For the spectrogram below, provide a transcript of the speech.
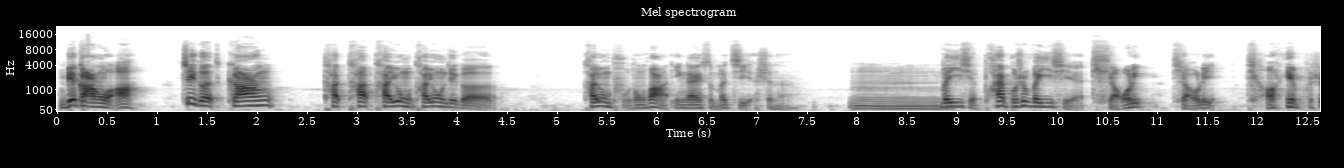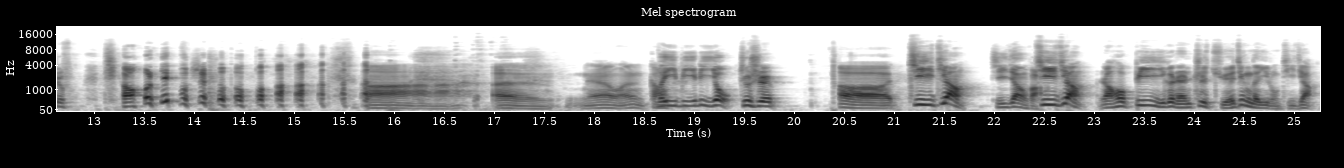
你别刚我啊，这个刚，他他他用他用这个，他用普通话应该怎么解释呢？嗯，威胁还不是威胁，条例条例，条例不是条例不是普通话，啊，嗯，那完了威逼利诱，就是呃激将激将法，激将，然后逼一个人至绝境的一种激将。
